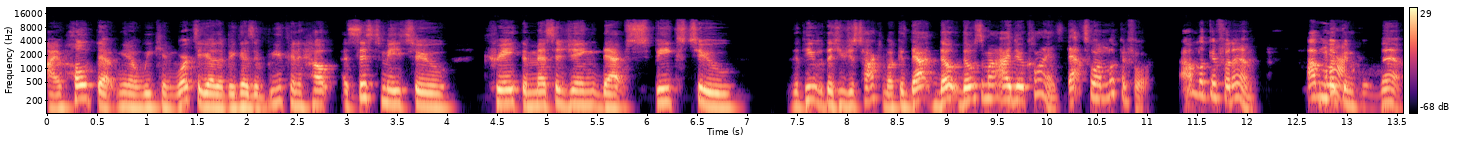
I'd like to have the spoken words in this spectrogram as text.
I hope that you know we can work together because if you can help assist me to create the messaging that speaks to the people that you just talked about because that th- those are my ideal clients. That's what I'm looking for. I'm looking for them. I'm yeah. looking for them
